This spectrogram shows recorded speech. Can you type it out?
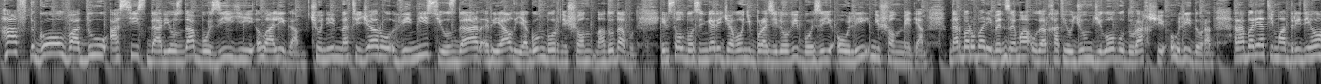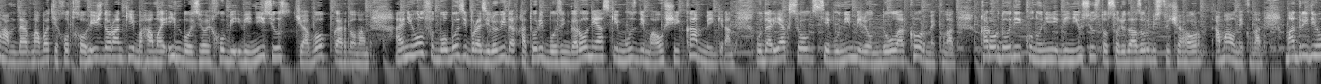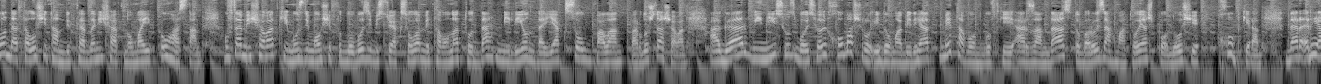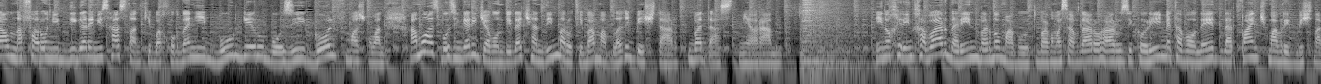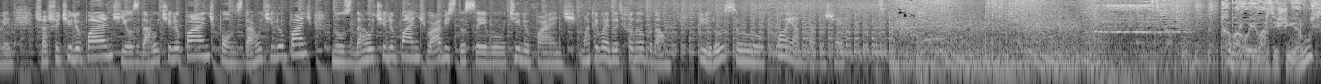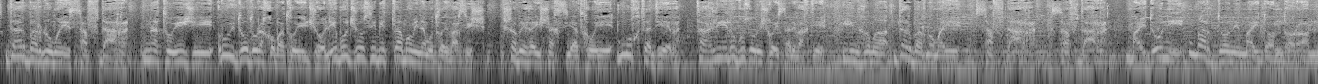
ҳафт гол ва ду ассист дар ёздаҳ бозии лалига чунин натиҷаро винисиус дар реал ягон бор нишон надода буд. Имсол бозингари ҷавони бразилиёвӣ бозии олӣ нишон медиҳад. Дар баробари бензема ӯ дар хатти ҳуҷум ҷилову дурахши олӣ дорад. Раҳбарияти мадридиҳо ҳам дар навбати худ хоҳиш доранд ки ба ҳамаи ин бозиҳои хуби винисиус ҷавоб гардонанд. Айни ҳол футболбози бразилиёвӣ дар қатори бозингароне аст ки музди маоши кам мегиранд. Ӯ дар як сол севуним миллион доллар кор мекунад. Қарордоди кунунӣ винисиус то соли 2024 амал мекунад. Мадридиҳо дар талоши тамдид кардани шартномаи ӯ ҳастанд. Гуфта мешавад ки музди маоши футболбози 21сола метавонад то 10 миллион дар як сол баланд бардошта шавад. Агар винисиус бозиҳои хубашро идома бидиҳад метавон гуфт ки арзанда аст то барои заҳматҳояш подоши хуб гирад. Дар реал нафарони дигаре низ ҳастанд ки ба хӯрдани бургеру бозии голф машғуланд. Аммо аз бозингари ҷавондида чандин маротиба маблағи бештар ба даст меоранд ин охирин хабар дар ин барнома буд. Барномаи савдаро ҳар рӯзи корӣ метавонед дар панҷ маврид бишнавед. 645 1145 1545 1945 ва 2345 матлиба идоти худо будам. Пирӯзу поянда бошед хабарҳои варзишии рӯз дар барномаи сафдар. Натоиҷи рӯйдоду рақобатҳои ҷолибу ҷозиби тамоми намудҳои варзиш шабеҳаи шахсиятҳои муқтадир таҳлилу гузоришҳои саривақтӣ ин ҳама дар барномаи сафдар. Сафдар. Майдони мардони майдондорон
